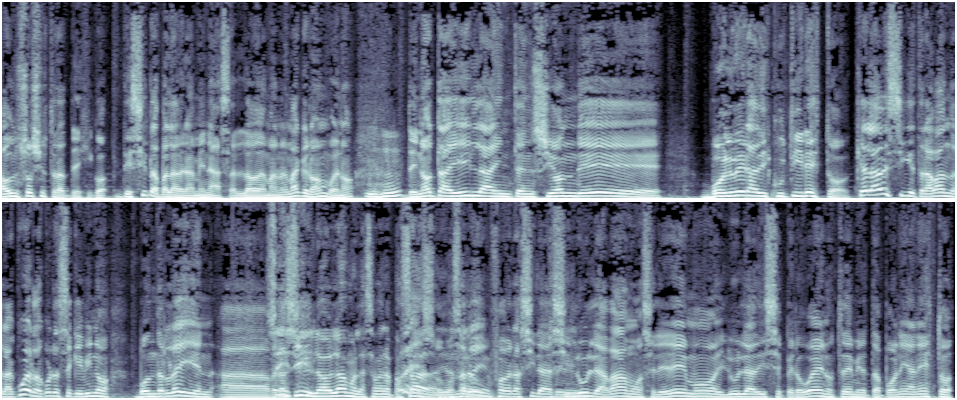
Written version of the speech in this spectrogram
a un socio estratégico. Decir la palabra amenaza al lado de Manuel Macron, bueno, denota ahí la intención de volver a discutir esto, que a la vez sigue trabando el acuerdo. Acuérdense que vino von der Leyen a Sí, Brasil. sí, lo hablamos la semana pasada. eso, von der Leyen fue a Brasil a decir, Sí. Lula, vamos, aceleremos, y Lula dice, pero bueno, ustedes me taponean esto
